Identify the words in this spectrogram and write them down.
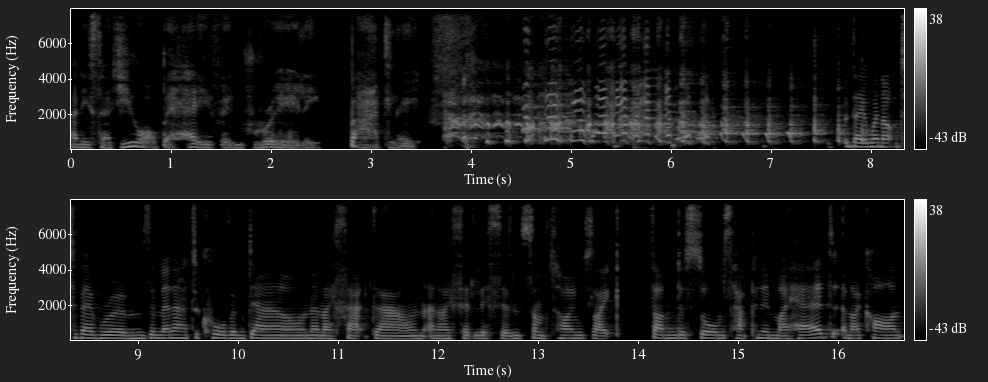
And he said, You are behaving really badly. they went up to their rooms and then I had to call them down and I sat down and I said, listen, sometimes like thunderstorms happen in my head and I can't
